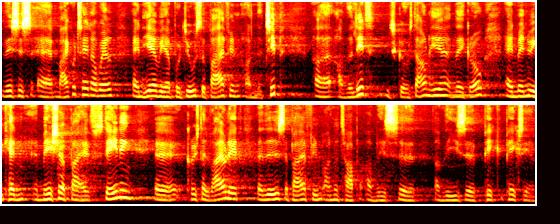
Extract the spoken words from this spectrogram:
This is a microtiter well, and here we have produced a biofilm on the tip uh, of the lid, which goes down here and they grow. And when we can measure by staining uh, crystal violet, that there is a biofilm on the top of, this, uh, of these uh, pegs here.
